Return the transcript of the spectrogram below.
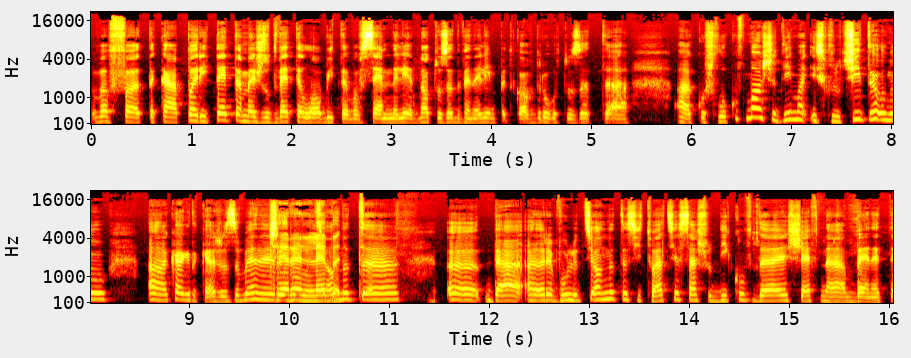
в а, така паритета между двете лобита в СЕМ, нали, едното зад Венелин Петков, другото зад а, а, Кошлуков, можеше да има изключително а, как да кажа, за мен е Черен революционната, а, да, революционната ситуация Сашо Диков да е шеф на БНТ.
